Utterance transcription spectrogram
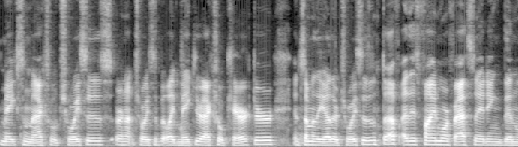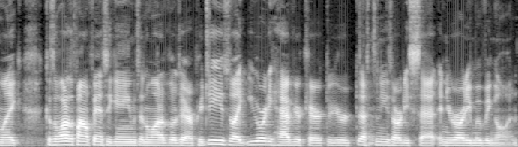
make some actual choices, or not choices, but like make your actual character and some of the other choices and stuff. I just find more fascinating than like because a lot of the Final Fantasy games and a lot of the JRPGs, like you already have your character, your destiny's already set, and you're already moving on.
